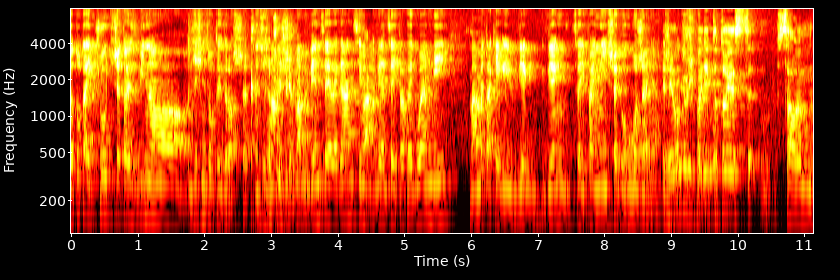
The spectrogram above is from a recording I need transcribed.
to tutaj czuć, że to jest wino 10 zł droższe. W sensie, że mamy, Oczywiście. mamy więcej elegancji, Tak. mamy więcej trochę głębi, mamy takiego wie, więcej fajniejszego ułożenia. Jeżeli mogę Ci powiedzieć, to to jest z całym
